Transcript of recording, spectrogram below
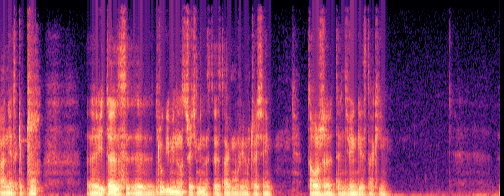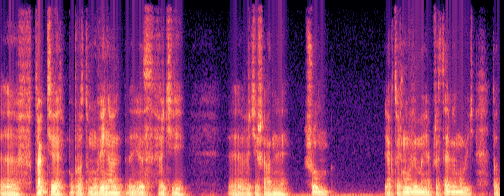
a nie takie puf. Y, I to jest y, drugi minus, trzeci minus to jest tak jak mówiłem wcześniej, to, że ten dźwięk jest taki y, w trakcie po prostu mówienia jest wyci, wyciszany szum. Jak coś mówimy, jak przestajemy mówić, to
